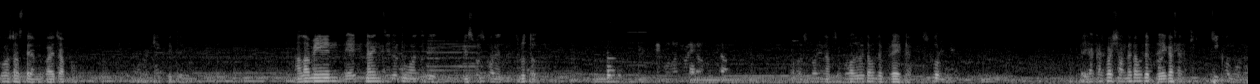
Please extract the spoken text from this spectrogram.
কোর্স আসতে আমি ভাই চাপো আমি ঠিক দিতে Alamin eight nine zero two one three dispose করেন দ্রুত আমাদের ব্রেক কি করব এই আকাশ ভাই সামনে আমাদের ব্রেক আছে কি- করব না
